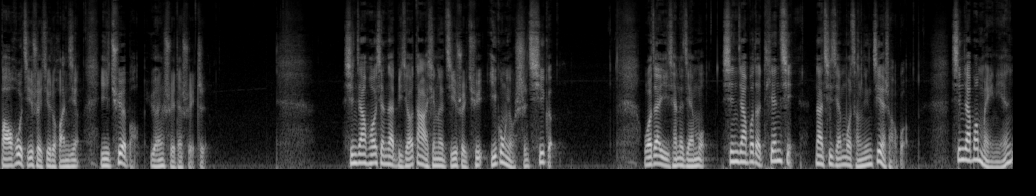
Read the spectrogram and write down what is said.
保护集水区的环境，以确保原水的水质。新加坡现在比较大型的集水区一共有十七个。我在以前的节目《新加坡的天气》那期节目曾经介绍过，新加坡每年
